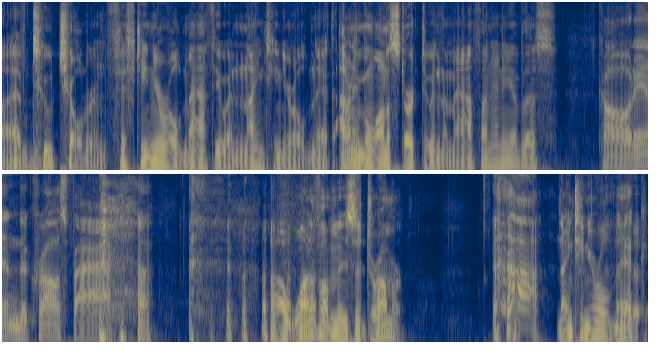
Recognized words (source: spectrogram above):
uh, have Mm-hmm. two children: 15 year old Matthew and 19 year old Nick. I don't even want to start doing the math on any of this. Caught in the crossfire. Uh, one of them is a drummer, 19 year old Nick,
